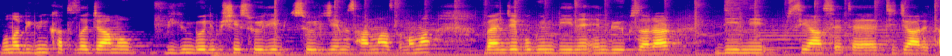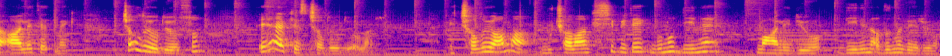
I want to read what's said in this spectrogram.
Buna bir gün katılacağımı, bir gün böyle bir şey söyleyeyim, söyleyeceğimi sanmazdım ama bence bugün dine en büyük zarar dini siyasete, ticarete alet etmek. Çalıyor diyorsun, e herkes çalıyor diyorlar. E çalıyor ama bu çalan kişi bir de bunu dine mal ediyor, dinin adını veriyor.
